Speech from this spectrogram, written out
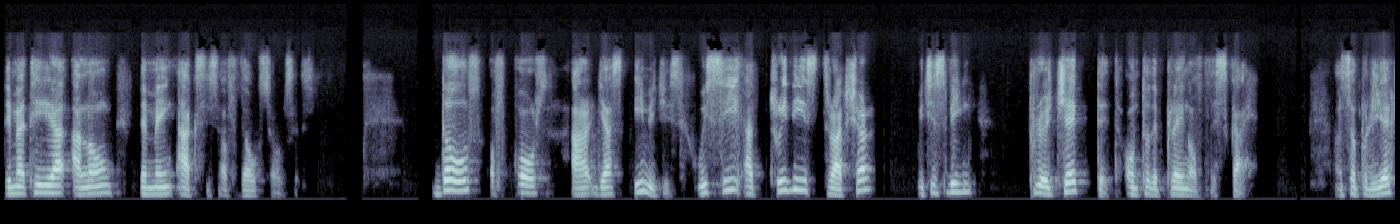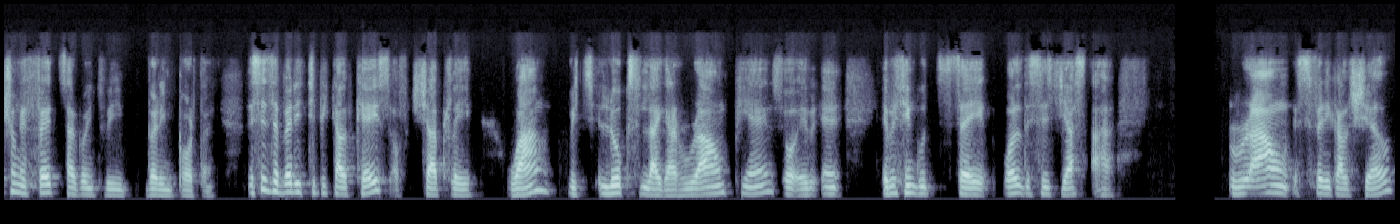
the material along the main axis of those sources. Those, of course, are just images. We see a 3D structure which is being projected onto the plane of the sky. And so projection effects are going to be very important. This is a very typical case of Shapley 1, which looks like a round PN. So everything would say, well, this is just a round spherical shell.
